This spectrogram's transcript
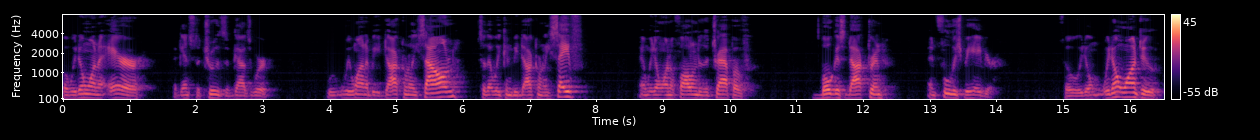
but we don't want to err against the truths of God's Word. We want to be doctrinally sound so that we can be doctrinally safe, and we don't want to fall into the trap of bogus doctrine and foolish behavior. So we don't, we don't want to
